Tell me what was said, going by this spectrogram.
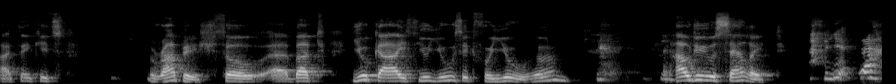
I think it's rubbish. So, uh, but you guys, you use it for you. Huh? how do you sell it? yeah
